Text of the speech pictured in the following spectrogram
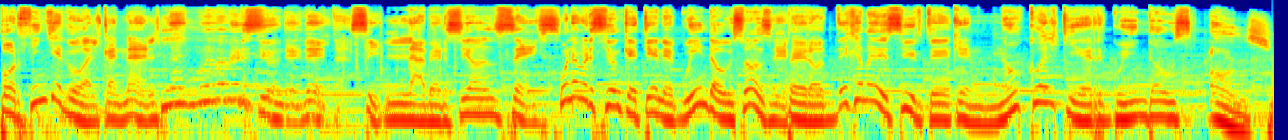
Por fin llegó al canal la nueva versión de Delta, sí, la versión 6. Una versión que tiene Windows 11, pero déjame decirte que no cualquier Windows 11.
